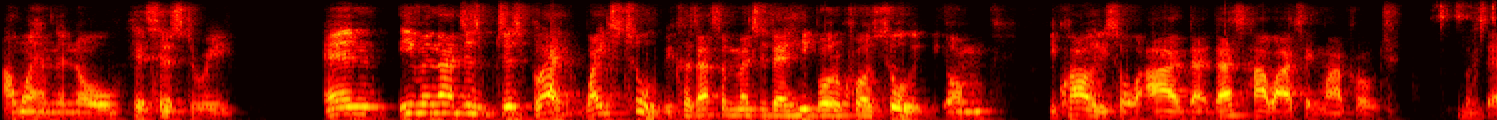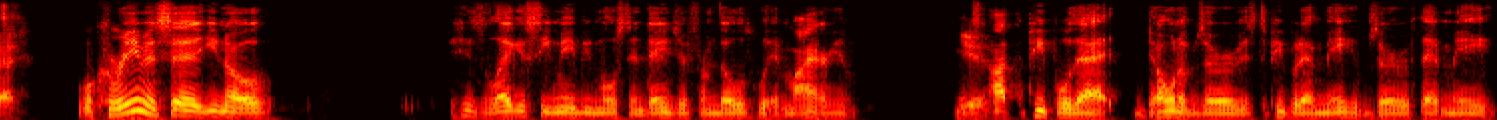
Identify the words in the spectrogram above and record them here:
I want him to know his history, and even not just just black, whites too, because that's a message that he brought across too. Um, equality. So I that, that's how I take my approach with that. Well, Kareem has said, you know, his legacy may be most in danger from those who admire him. It's Yeah. not the people that don't observe; it's the people that may observe that may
